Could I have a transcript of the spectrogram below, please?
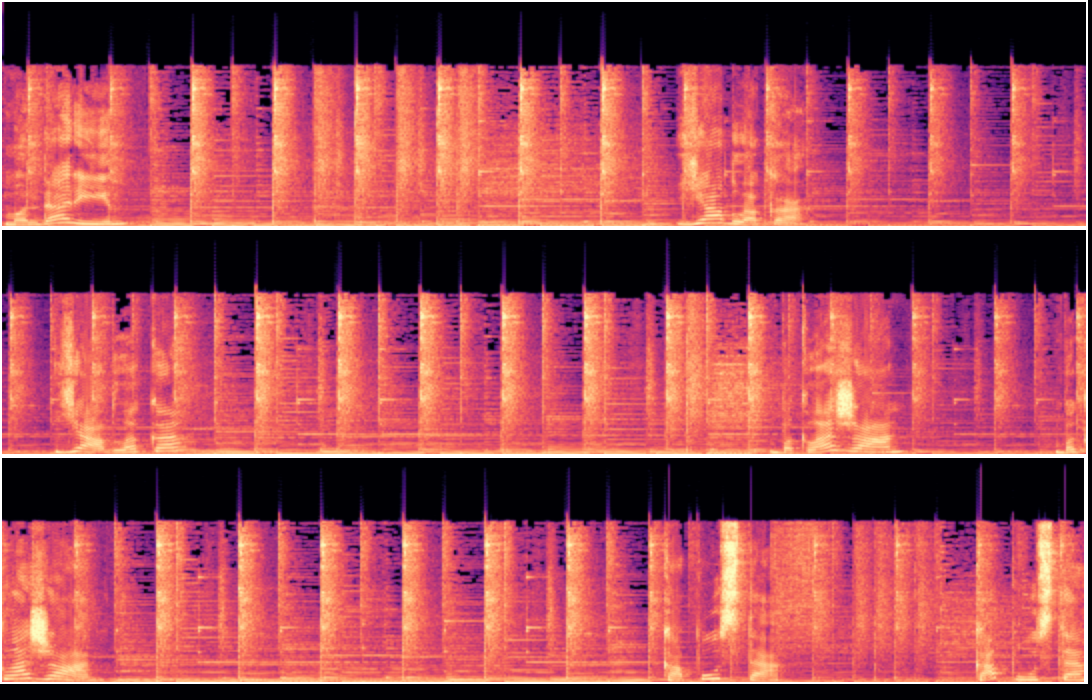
мандарин. Яблоко, яблоко. Баклажан, баклажан. Капуста, капуста.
